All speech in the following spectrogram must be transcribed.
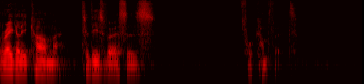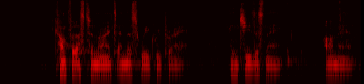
regularly come to these verses for comfort. Comfort us tonight and this week, we pray. In Jesus' name, amen.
